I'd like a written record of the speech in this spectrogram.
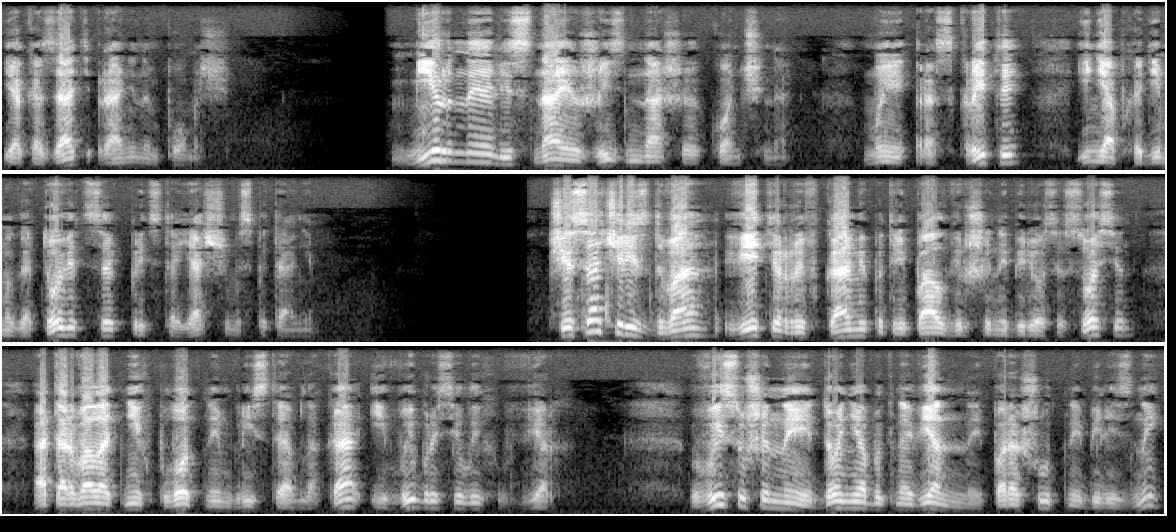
и оказать раненым помощь. Мирная лесная жизнь наша кончена. Мы раскрыты, и необходимо готовиться к предстоящим испытаниям. Часа через два ветер рывками потрепал вершины берез и сосен, оторвал от них плотные мглистые облака и выбросил их вверх. Высушенные до необыкновенной парашютной белизны,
